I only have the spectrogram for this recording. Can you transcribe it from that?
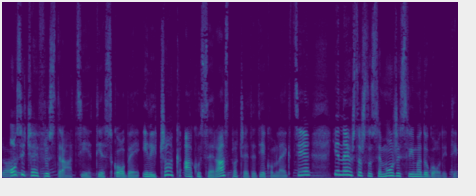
Osjećaj frustracije, tjeskobe ili čak ako se rasplačete tijekom lekcije je nešto što se može svima dogoditi.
